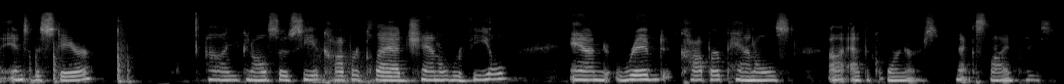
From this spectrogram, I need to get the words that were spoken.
into the stair. Uh, you can also see a copper clad channel reveal and ribbed copper panels uh, at the corners. Next slide, please.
